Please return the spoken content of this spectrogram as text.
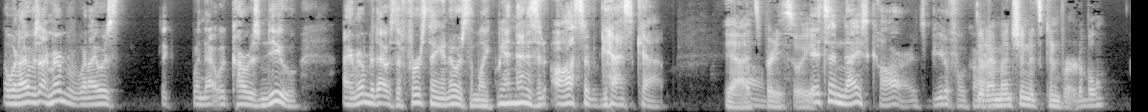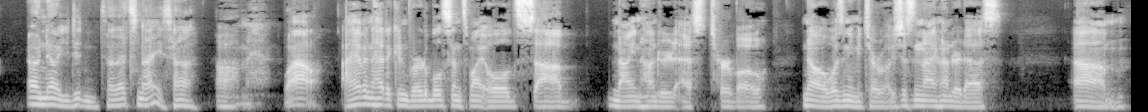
when i was i remember when i was like when that car was new i remember that was the first thing i noticed i'm like man that is an awesome gas cap yeah, it's pretty sweet. It's a nice car. It's a beautiful car. Did I mention it's convertible? oh no, you didn't. So that's nice, huh? Oh man. Wow. I haven't had a convertible since my old Saab 900S turbo. No, it wasn't even turbo. It was just a 900S um,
